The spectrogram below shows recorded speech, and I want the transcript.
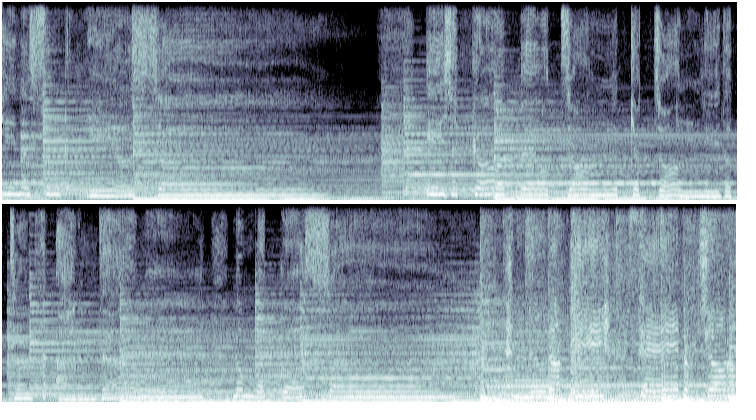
지난 순간이었어. 이제껏 배웠던 느꼈던 믿었던 아름다움을 넌 바꿨어. 한눈앞이 새벽처럼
